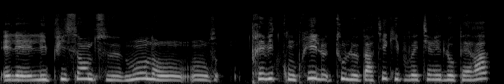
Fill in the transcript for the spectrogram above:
Et les puissants de ce monde ont, très vite compris le, tout le parti qu'il pouvait tirer de l'opéra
